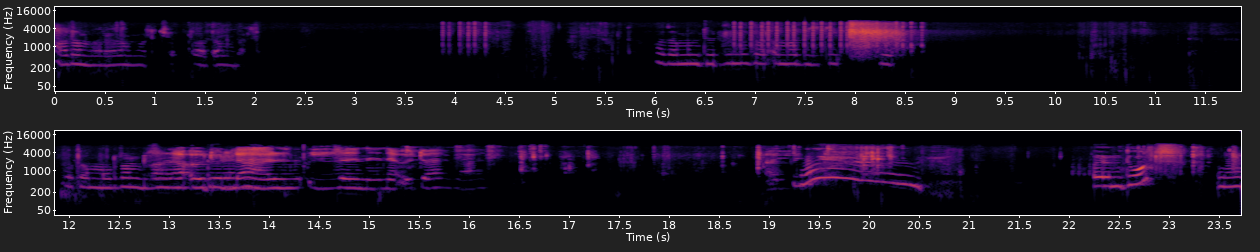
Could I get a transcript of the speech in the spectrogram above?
Adam var adam var çöpte adam var. Adamın dürbünü var ama bizde yok. Adam oradan bizi Bana ödüller, üzerine ödüller. Hadi. Hmm. M4 Hmm,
